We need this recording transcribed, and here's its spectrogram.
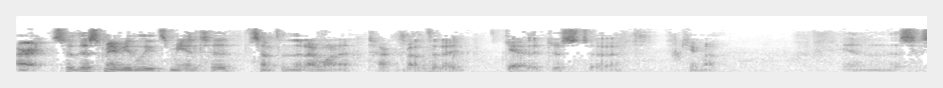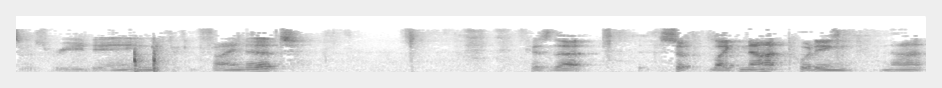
all right. So this maybe leads me into something that I want to talk about that I Yeah. that just uh, came up in this as I was reading. If I can find it, because that so like not putting not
